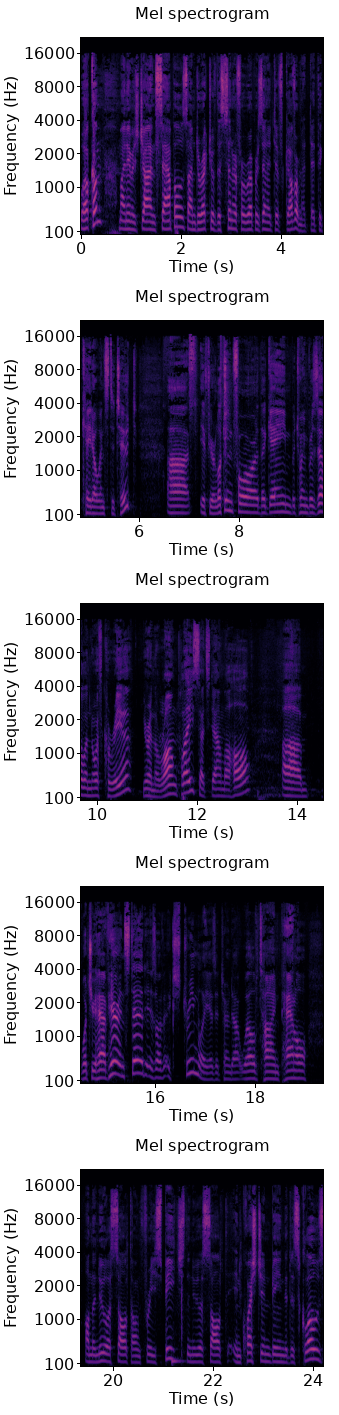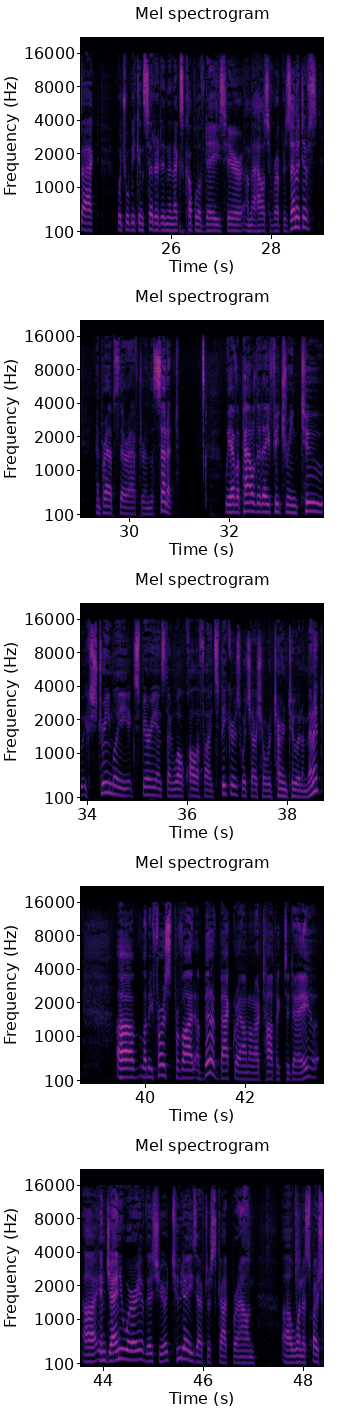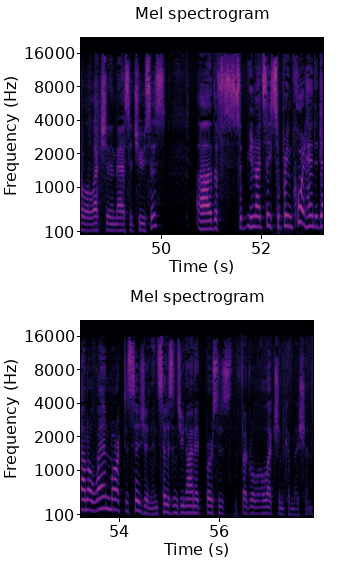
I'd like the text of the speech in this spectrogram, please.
Welcome. My name is John Samples. I'm director of the Center for Representative Government at the Cato Institute. Uh, if you're looking for the game between Brazil and North Korea, you're in the wrong place. That's down the hall. Um, what you have here instead is an extremely, as it turned out, well timed panel on the new assault on free speech, the new assault in question being the Disclose Act, which will be considered in the next couple of days here on the House of Representatives and perhaps thereafter in the Senate. We have a panel today featuring two extremely experienced and well qualified speakers, which I shall return to in a minute. Uh, let me first provide a bit of background on our topic today. Uh, in January of this year, two days after Scott Brown uh, won a special election in Massachusetts, uh, the United States Supreme Court handed down a landmark decision in Citizens United versus the Federal Election Commission.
